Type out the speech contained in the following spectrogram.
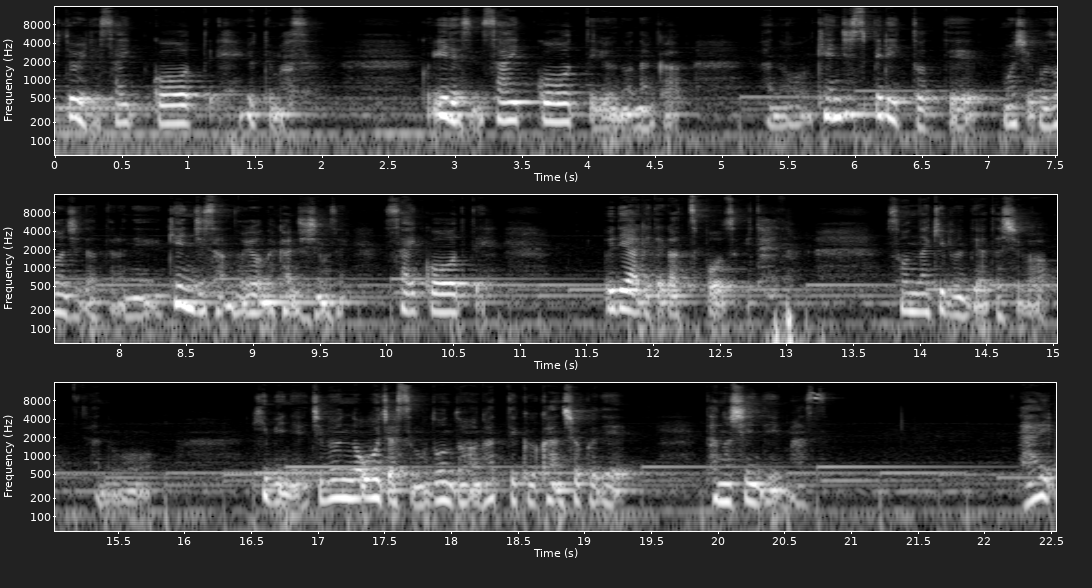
一人で最高って言ってます。いいですね。最高っていうのなんかあのケンジスピリットってもしご存知だったらねケンジさんのような感じしません？最高って。腕上げてガッツポーズみたいな。そんな気分で私はあの日々ね自分のオージャスもどんどん上がっていく感触で楽しんでいます。はい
